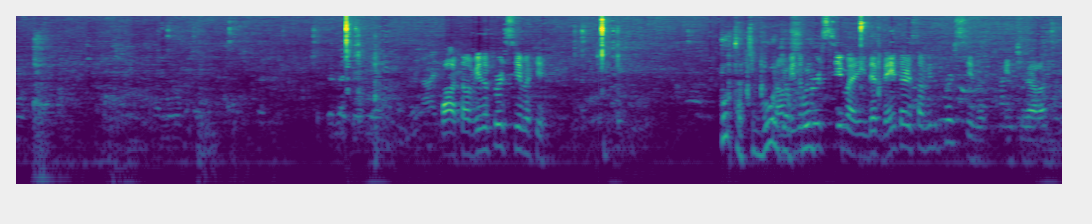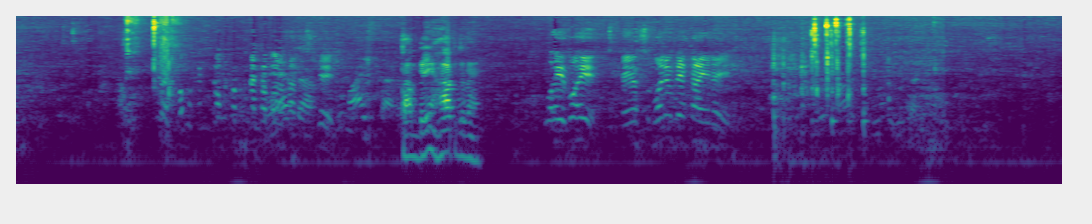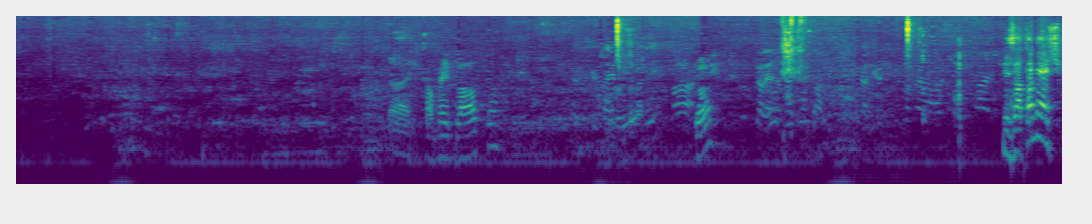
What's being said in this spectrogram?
Ó, estão vindo por cima aqui. Puta, que burro que Estão eu vindo fui. por cima. Em The Benter eles estão vindo por cima. Quem tiver lá. como que tá acabando rápido dele? Tá bem rápido, velho. Morri, morri. Tem um Summoner e um BK indo aí. Ai, calma aí, Glauco. Tô? Exatamente.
